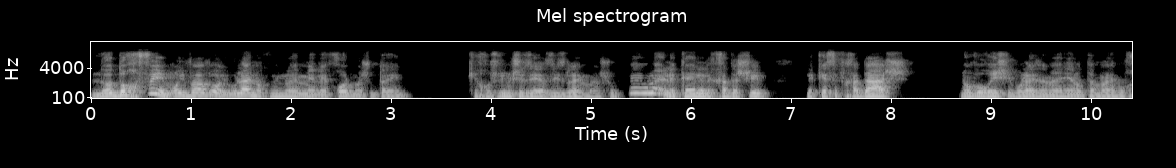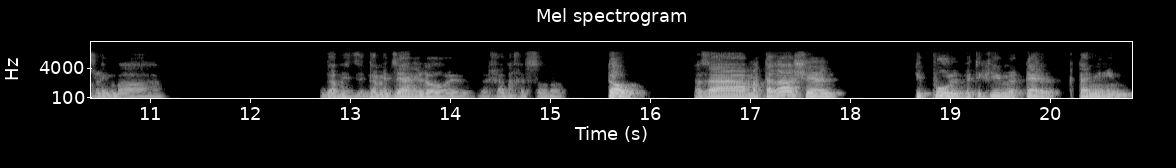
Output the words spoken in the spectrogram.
לא דוחפים, אוי ואבוי, אולי נותנים להם לאכול משהו טעים, כי חושבים שזה יזיז להם משהו. אה, אולי לכאלה, לחדשים, לכסף חדש, נובורישים, אולי זה מעניין אותם מה הם אוכלים ב... גם, גם את זה אני לא אוהב, זה אחד החסרונות. טוב, אז המטרה של טיפול בתיקים יותר קטנים,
